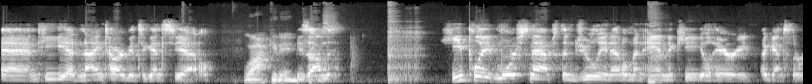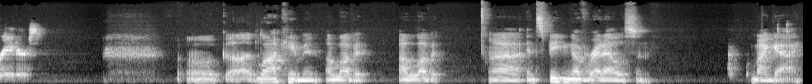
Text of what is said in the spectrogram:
and he had nine targets against Seattle. Lock it in. He's on. The, he played more snaps than Julian Edelman and N'Keal Harry against the Raiders. Oh God, lock him in. I love it. I love it. Uh, and speaking of Rhett Ellison, my guy,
